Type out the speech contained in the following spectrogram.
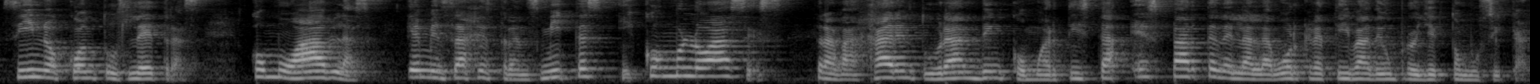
sino con tus letras, cómo hablas, qué mensajes transmites y cómo lo haces. Trabajar en tu branding como artista es parte de la labor creativa de un proyecto musical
